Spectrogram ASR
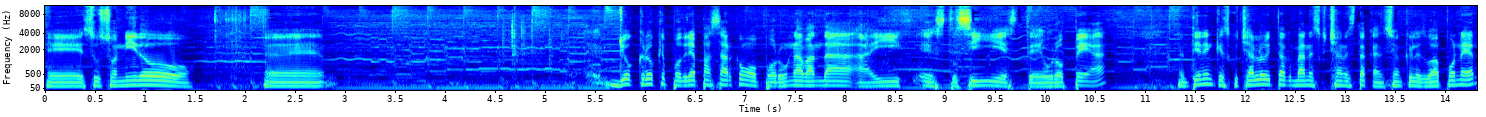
eh, su sonido eh, yo creo que podría pasar como por una banda ahí, este sí, este europea. Tienen que escucharlo, ahorita van a escuchar esta canción que les voy a poner.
